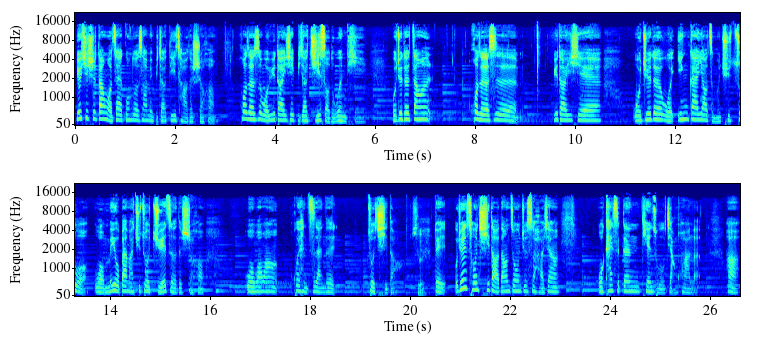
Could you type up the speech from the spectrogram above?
尤其是当我在工作上面比较低潮的时候，或者是我遇到一些比较棘手的问题，我觉得当，或者是遇到一些我觉得我应该要怎么去做，我没有办法去做抉择的时候，我往往会很自然的做祈祷。是，对，我觉得从祈祷当中，就是好像我开始跟天主讲话了，哈，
